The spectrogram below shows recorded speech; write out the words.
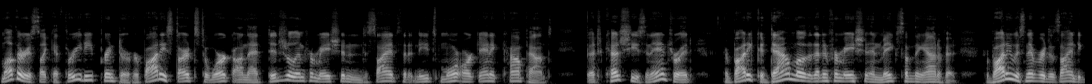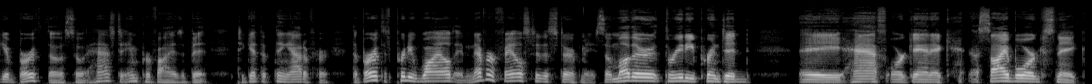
Mother is like a 3D printer. Her body starts to work on that digital information and decides that it needs more organic compounds. But because she's an android, her body could download that information and make something out of it. Her body was never designed to give birth, though, so it has to improvise a bit to get the thing out of her. The birth is pretty wild. It never fails to disturb me. So Mother 3D printed a half organic, a cyborg snake.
